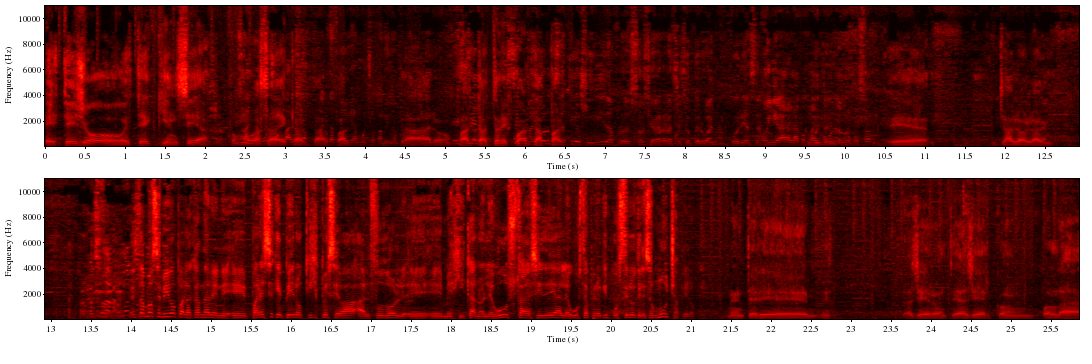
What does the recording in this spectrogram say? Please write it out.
esté yo o esté quien sea. ¿Cómo vas a descartar? Claro, falta tres ¿Es el cuartas partes. de su vida, profesor, llegar a la selección peruana? ¿Podría ser? O llegar a la Copa del Mundo, profesor. Eh, ya lo hablaremos. Estamos en vivo para Canal N. Eh, parece que Piero Quispe se va al fútbol eh, eh, mexicano. ¿Le gusta esa idea? ¿Le gusta Piero Quispe? Usted lo utilizó mucho Piero Quispe. Me enteré eh, ayer o anteayer con, por, la,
